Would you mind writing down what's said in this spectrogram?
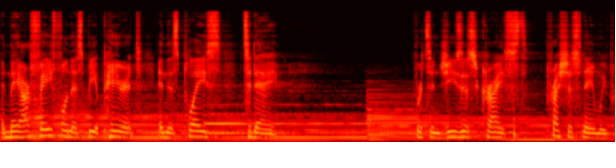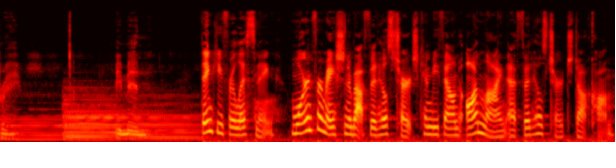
And may our faithfulness be apparent in this place today. For it's in Jesus Christ's precious name we pray. Amen. Thank you for listening. More information about Foothills Church can be found online at foothillschurch.com.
